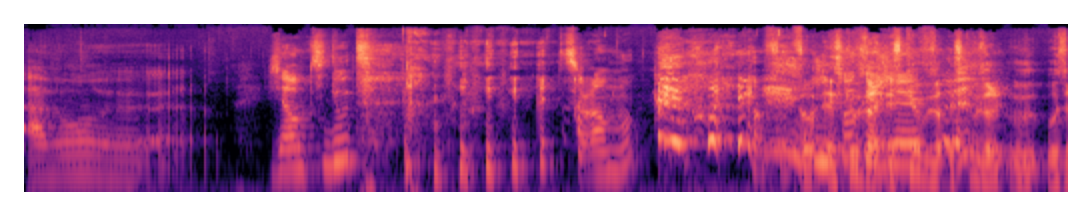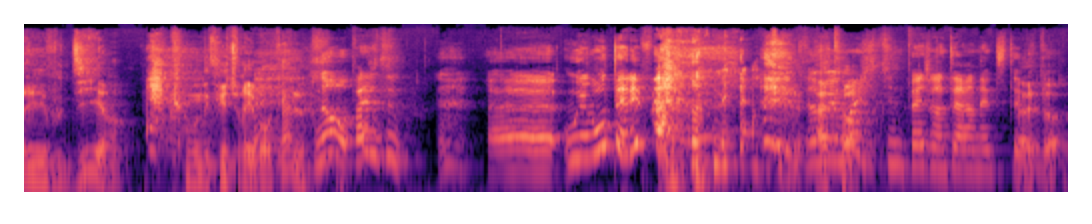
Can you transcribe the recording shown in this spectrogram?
avant euh, J'ai un petit doute. Sur un mot il Est-ce que, vous que je- que vous, est-ce que vous arri- oseriez-vous dire que mon écriture est bancale? Non, pas du tout. Euh, où est mon téléphone? Merde. Non, mais Attends. moi, j'ai une page internet, s'il te plaît. Attends,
